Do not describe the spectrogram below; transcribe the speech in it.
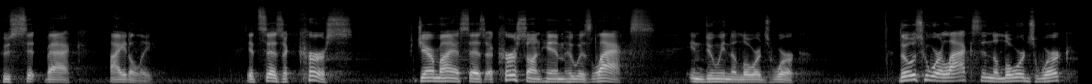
who sit back idly. It says a curse. Jeremiah says a curse on him who is lax in doing the Lord's work. Those who are lax in the Lord's work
